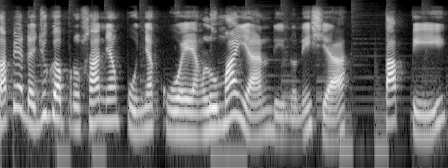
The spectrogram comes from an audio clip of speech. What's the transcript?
Tapi ada juga perusahaan yang punya kue yang lumayan di Indonesia, tapi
